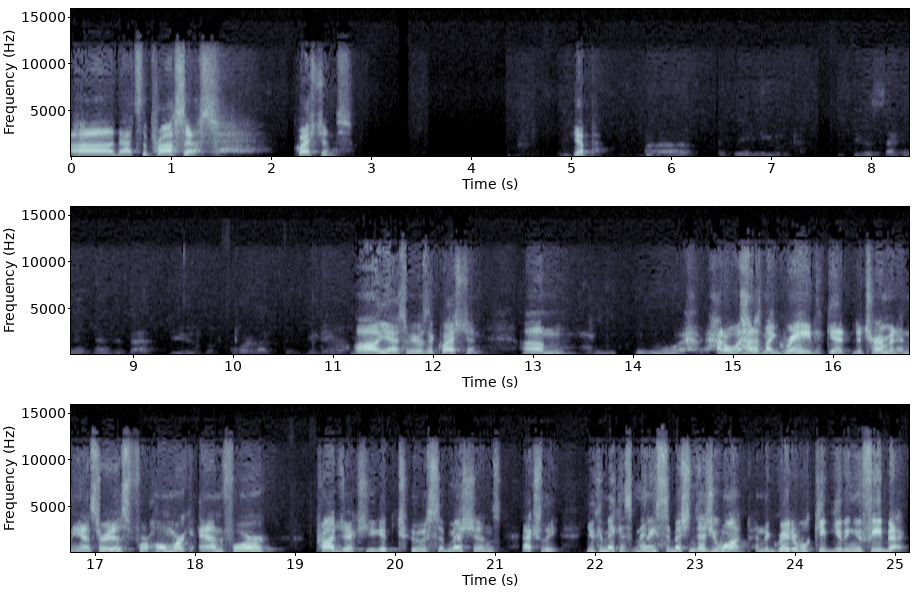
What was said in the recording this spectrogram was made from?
uh, that's the process. Questions? Yep. Uh, oh, yeah. So here's the question. Um, how, do, how does my grade get determined? And the answer is for homework and for projects, you get two submissions. Actually, you can make as many submissions as you want, and the grader will keep giving you feedback.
